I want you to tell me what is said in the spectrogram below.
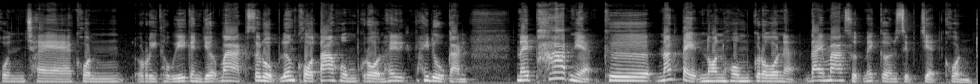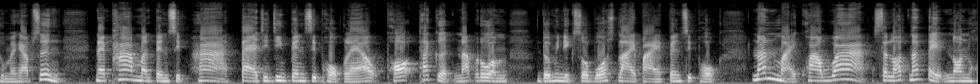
คนแชร์คนรีทวีตกันเยอะมาก สรุปเรื่องโคต้าโฮมโกรนให้ให้ดูกัน ในภาพเนี่ยคือนักเตะนอนโฮมโกรนน่ะได้มากสุดไม่เกิน 17 คนถูกไหมครับ ซึ่งในภาพมันเป็น 15 แต่จริง ๆ เป็น 16 แล้ว เพราะถ้าเกิดนับรวมโดมินิกโซโบสไลน์ไปเป็น 16 นั่นหมายความว่าสล็อตนักเตะนอนโฮ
